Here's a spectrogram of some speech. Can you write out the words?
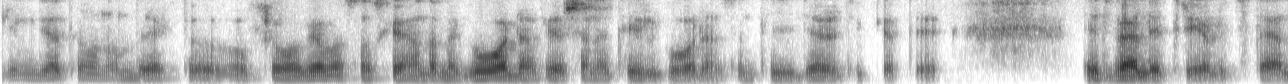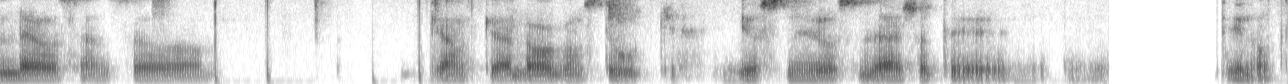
ringde jag till honom direkt och, och frågade vad som ska hända med gården för jag känner till gården sedan tidigare och tycker att det, det är ett väldigt trevligt ställe och sen så ganska lagom stort just nu och sådär så att det, det är något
